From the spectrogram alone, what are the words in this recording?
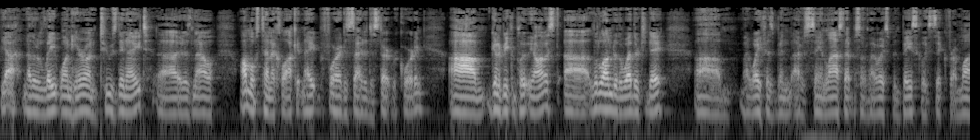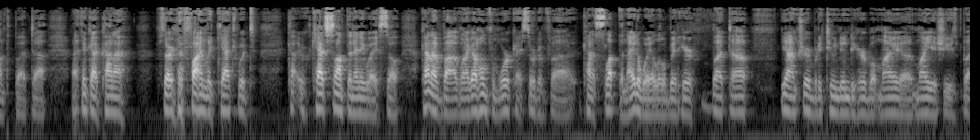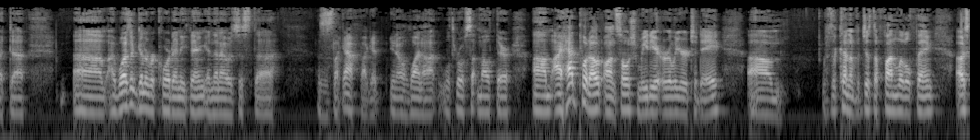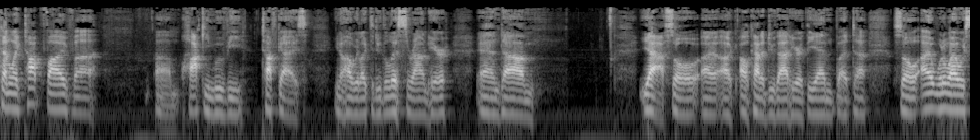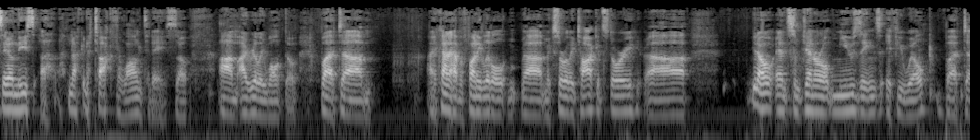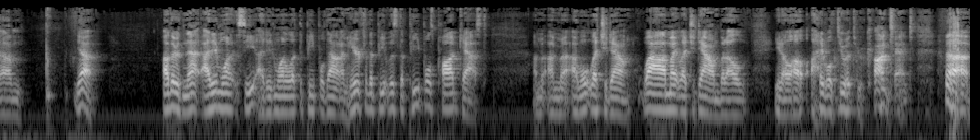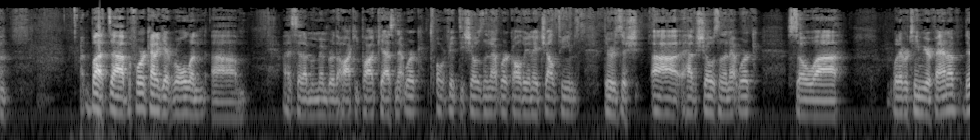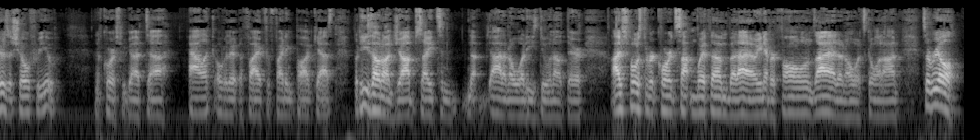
yeah, another late one here on Tuesday night. Uh, it is now almost 10 o'clock at night before I decided to start recording. Um, going to be completely honest, uh, a little under the weather today. Um, my wife has been, I was saying last episode, my wife's been basically sick for a month, but, uh, I think I've kind of starting to finally catch what, catch something anyway. So kind of, uh, when I got home from work, I sort of, uh, kind of slept the night away a little bit here, but, uh, yeah, I'm sure everybody tuned in to hear about my, uh, my issues, but, uh, um, I wasn't going to record anything and then I was just, uh, I was just like, ah, fuck it. You know, why not? We'll throw something out there. Um, I had put out on social media earlier today. Um, it was kind of just a fun little thing. I was kind of like top five, um, hockey movie tough guys. You know how we like to do the lists around here. And, um, yeah, so I, will kind of do that here at the end. But, uh, so I, what do I always say on these? Uh, I'm not going to talk for long today. So, um, I really won't though. But, um, I kind of have a funny little, uh, McSorley Tocchet story, uh, you know, and some general musings, if you will. But, um, yeah, other than that, I didn't want to see. I didn't want to let the people down. I'm here for the people. This is the people's podcast. I'm, I'm, I won't let you down. Well, I might let you down, but I'll, you know, I'll, I will do it through content. um, but uh, before I kind of get rolling, um, I said I'm a member of the Hockey Podcast Network. Over 50 shows in the network. All the NHL teams there's a sh- uh, have shows on the network. So uh, whatever team you're a fan of, there's a show for you. And of course, we got uh, Alec over there at the Five for Fighting podcast, but he's out on job sites and I don't know what he's doing out there. I'm supposed to record something with him, but I don't he never phones. I don't know what's going on. It's a real,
